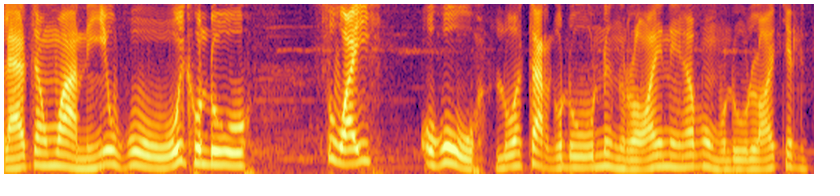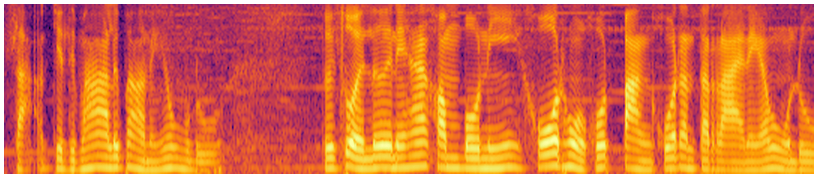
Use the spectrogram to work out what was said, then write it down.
แล้วจังหวะนี้โอ้โหคนดูสวยโอ้โหรัวจัดก็ดูหนึ่งร้อยนะครับผมดูร้อยเจ็ดสิบสามเจ็ดสิบห้าหรือเปล่าเนี่ยผมดู สวยๆเลยนะฮะคอมโบนี้โคตรโหดโคตรปังโคตรอันตรายนะครับผมดู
